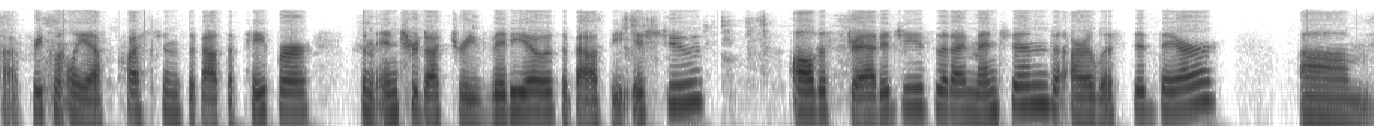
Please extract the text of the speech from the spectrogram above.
uh, frequently asked questions about the paper, some introductory videos about the issues. All the strategies that I mentioned are listed there. Um,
